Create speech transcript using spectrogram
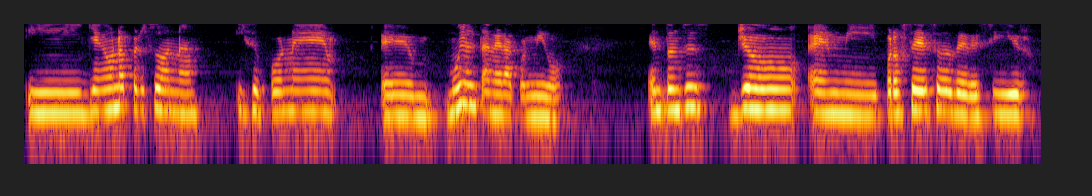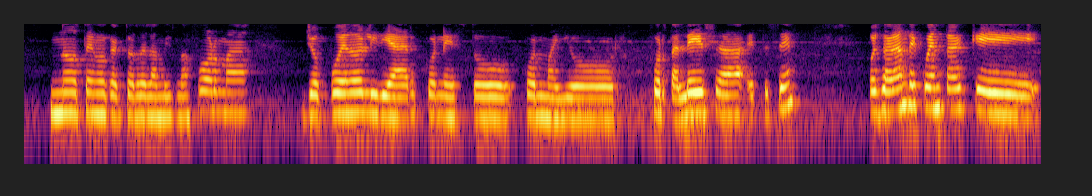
y llega una persona y se pone eh, muy altanera conmigo. Entonces yo en mi proceso de decir no tengo que actuar de la misma forma, yo puedo lidiar con esto con mayor fortaleza, etc. Pues hagan de cuenta que,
